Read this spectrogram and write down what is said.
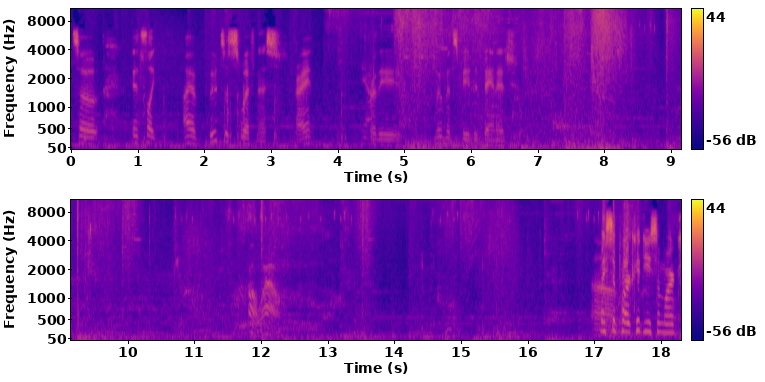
So, it's like I have boots of swiftness, right, Yeah. for the movement speed advantage. Oh wow. My Um, support could use some work.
